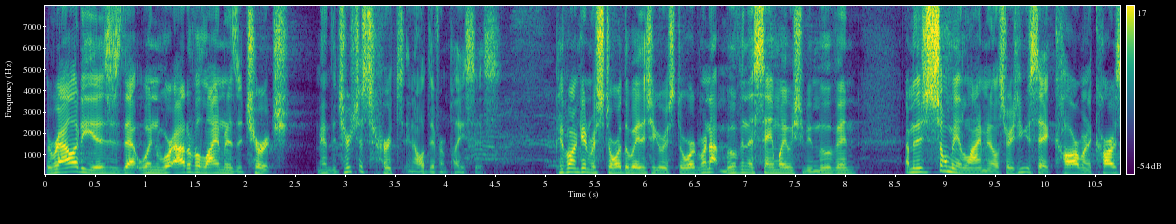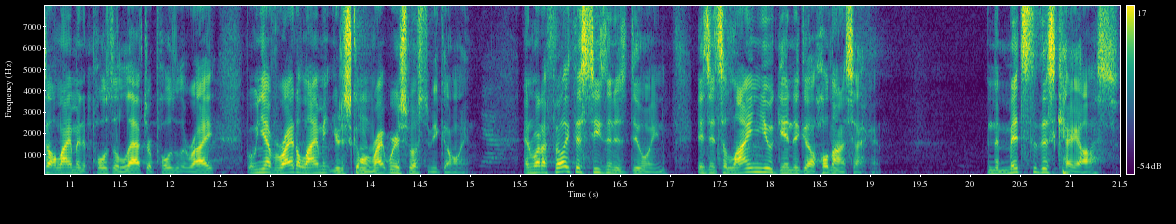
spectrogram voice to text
The reality is, is that when we're out of alignment as a church, man, the church just hurts in all different places. People aren't getting restored the way they should get restored. We're not moving the same way we should be moving. I mean, there's so many alignment illustrations. You can say a car, when a car's out of alignment, it pulls to the left or pulls to the right. But when you have right alignment, you're just going right where you're supposed to be going. Yeah. And what I feel like this season is doing is it's aligning you again to go, hold on a second. In the midst of this chaos,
